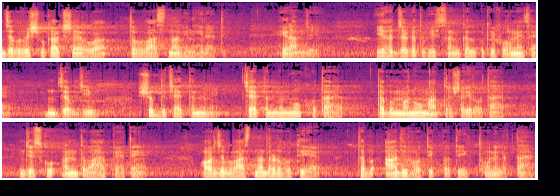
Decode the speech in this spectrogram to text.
जब विश्व का क्षय हुआ, तब वासना भी नहीं रहती। हे राम जी, यह जगत भी संकल्प के फूरने से है। जब जीव शुद्ध चैतन्य में चैतन्योन्मुख होता है, तब मनोमात्र शरीर होता है, जिसको अंतवाहक कहते हैं। और जब वासना दृढ़ होती है, तब आदि भौतिक प्रतीक होने लगता है।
